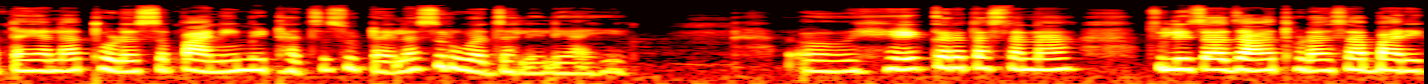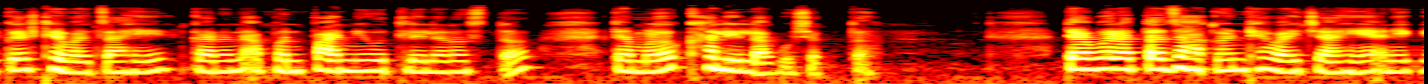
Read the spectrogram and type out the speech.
आता याला थोडंसं पाणी मिठाचं सुटायला सुरुवात झालेली आहे. हे करत असताना चुलीचा जाळ थोडासा बारीकच ठेवायचा आहे कारण आपण पाणी ओतलेलं नसतं त्यामुळं खाली लागू शकतं. त्यावर आता झाकण ठेवायचे आहे आणि एक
